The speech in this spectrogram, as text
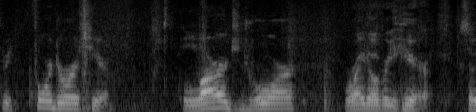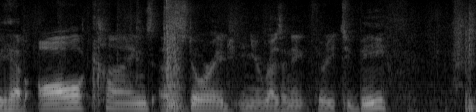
three, four drawers here. Large drawer right over here. So you have all kinds of storage in your Resonate 32B. Of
